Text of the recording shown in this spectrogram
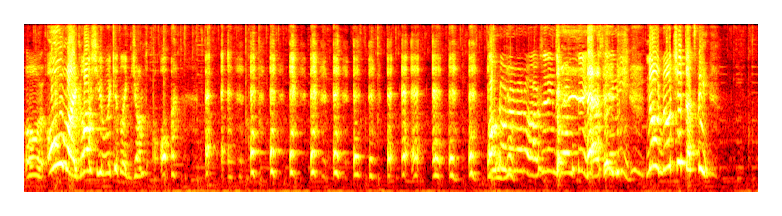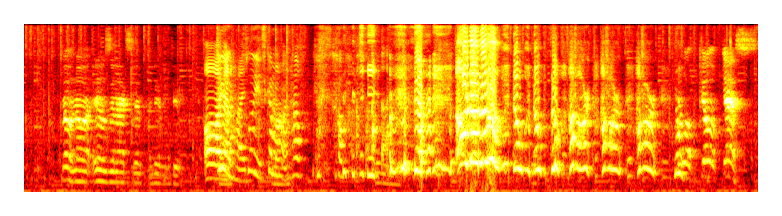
Oh oh my gosh! You wicked like jumped. Oh. Oh no no no no! I was hitting the wrong thing. That's what I mean. No no chip, that's me. No, no, it was an accident. I didn't mean to. Oh, I gotta Dude, hide. Please, come on. How? How? oh no no no no no no! Have a heart! Have a heart! Have a heart! Kill No! him, kill him, yes!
